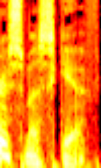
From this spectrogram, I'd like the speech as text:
Christmas gift.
